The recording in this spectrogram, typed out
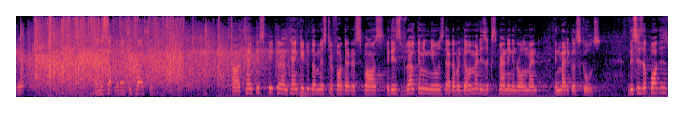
And the supplementary question. Uh, thank you, Speaker, and thank you to the Minister for that response. It is welcoming news that our government is expanding enrollment in medical schools. This is a posi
